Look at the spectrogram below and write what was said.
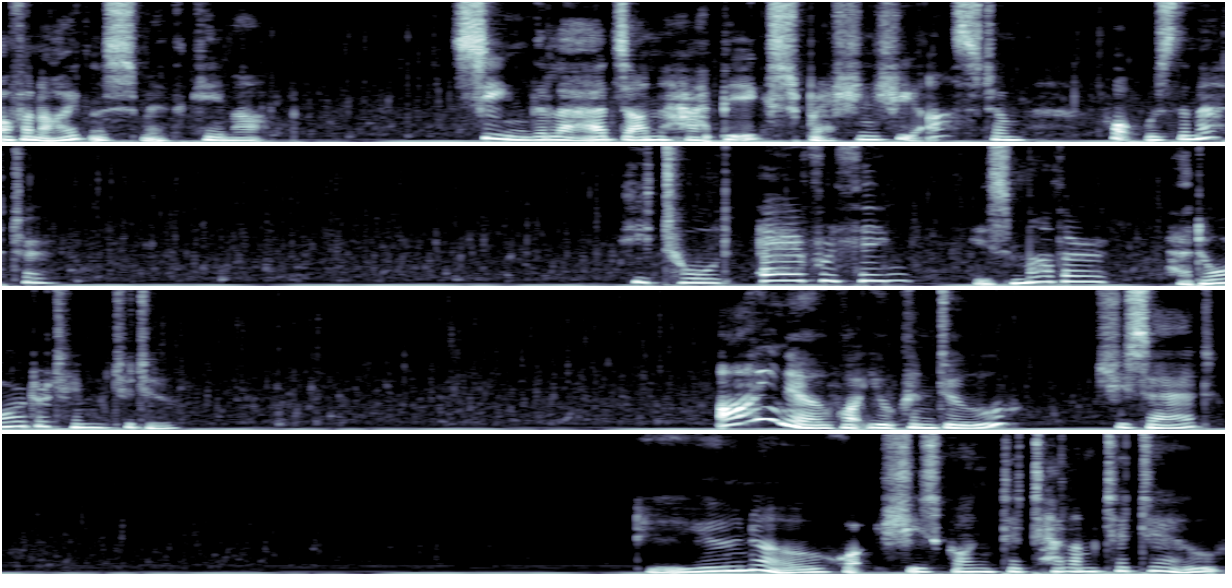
of an iron smith came up. Seeing the lad's unhappy expression, she asked him what was the matter. He told everything his mother had ordered him to do. Know what you can do, she said. Do you know what she's going to tell him to do?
